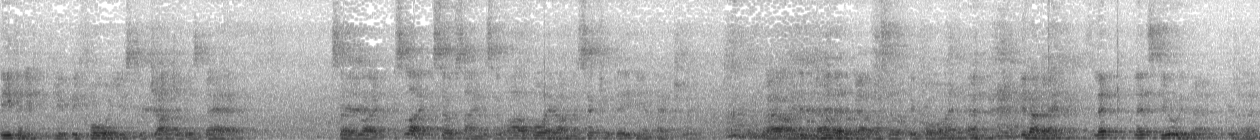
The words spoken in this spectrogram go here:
even if you before used to judge it as bad. So like it's like yourself saying to yourself, "Oh boy, I'm a sexual deviant actually." wow, I didn't know that about myself before. you know what I mean? Let let's deal with that. You know.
